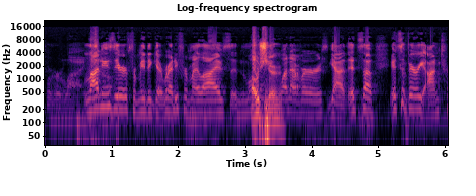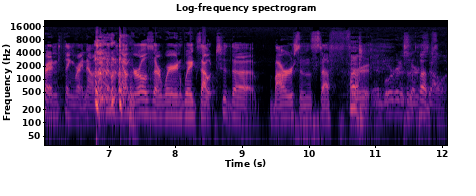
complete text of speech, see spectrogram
for her live. A lot you know? easier for me to get ready for my lives in the morning. Oh, sure. Whatever. Yeah, it's a it's a very on trend thing right now. Even the young girls are wearing wigs out to the bars and stuff for And we're going to to start clubs. selling.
